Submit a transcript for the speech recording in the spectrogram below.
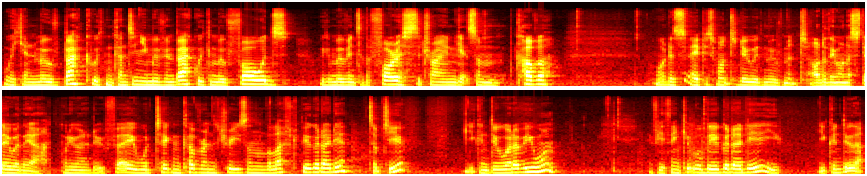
We can move back. We can continue moving back. We can move forwards. We can move into the forest to try and get some cover. What does Apis want to do with movement? Or do they want to stay where they are? What do you want to do? Faye, would taking cover in the trees on the left be a good idea? It's up to you. You can do whatever you want. If you think it will be a good idea, you, you can do that.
